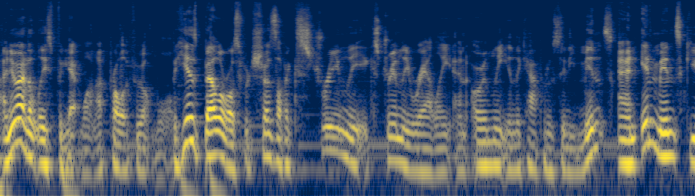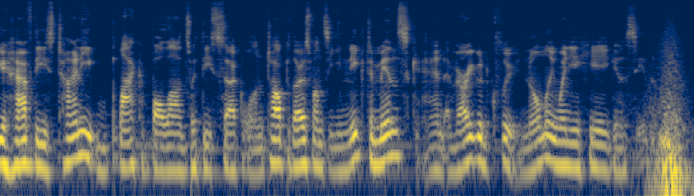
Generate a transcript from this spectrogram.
I knew I'd at least forget one, I've probably forgot more. But here's Belarus, which shows up extremely, extremely rarely and only in the capital city Minsk. And in Minsk, you have these tiny black bollards with the circle on top. Those ones are unique to Minsk Minsk, and a very good clue. Normally when you're here, you're gonna see them.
